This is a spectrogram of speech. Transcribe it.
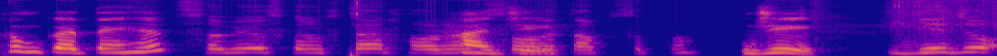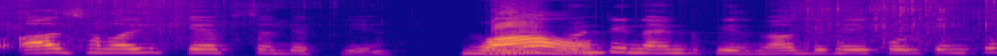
वेलकम करते हैं। सभी नमस्कार और हाँ जी। स्वागत आप सबको। जी। ये जो आज हमारी कैप्स है देखिए। ट्वेंटी नाइन रुपीज़ में आप दिखाइए खोल के। इनको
